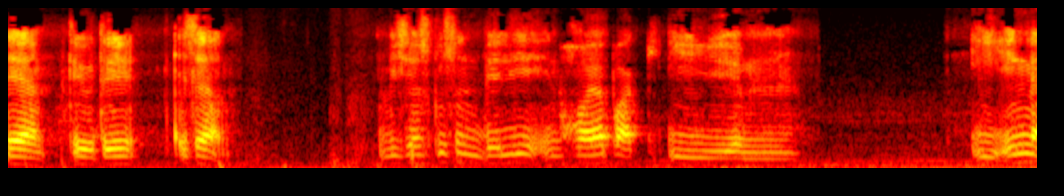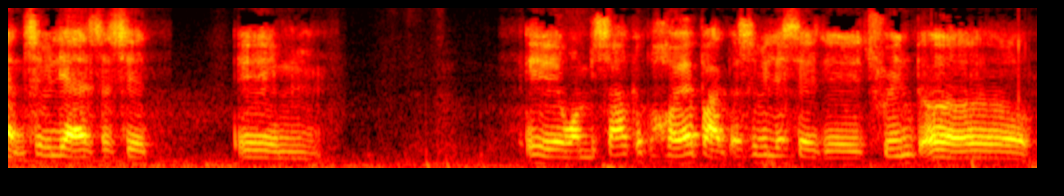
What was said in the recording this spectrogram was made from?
Ja, det er jo det. Altså, hvis jeg skulle sådan vælge en højreback i, øhm, i England, så ville jeg altså sætte øhm, øh, Wan-Bissaka på højreback, og så ville jeg sætte øh, Trent og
